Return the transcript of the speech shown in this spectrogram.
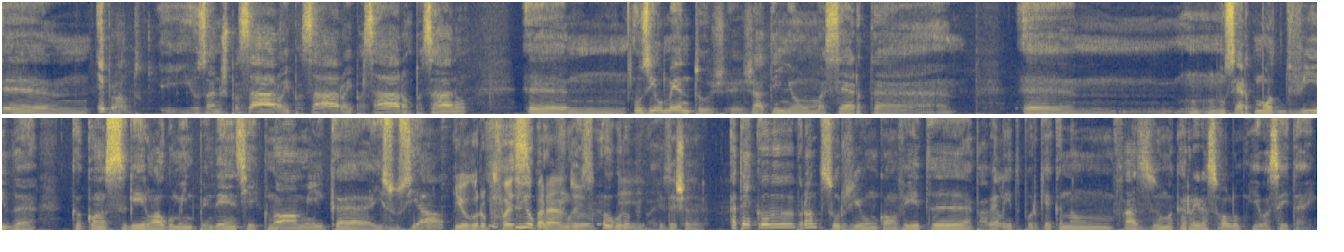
Uh, e pronto, e os anos passaram e passaram e passaram, passaram. Uh, os elementos já tinham uma certa um certo modo de vida que conseguiram alguma independência económica e social. E o grupo foi se separando o grupo foi, o grupo e, foi. e. Até que, pronto, surgiu um convite, pá, Belito, porque é que não fazes uma carreira solo? E eu aceitei.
